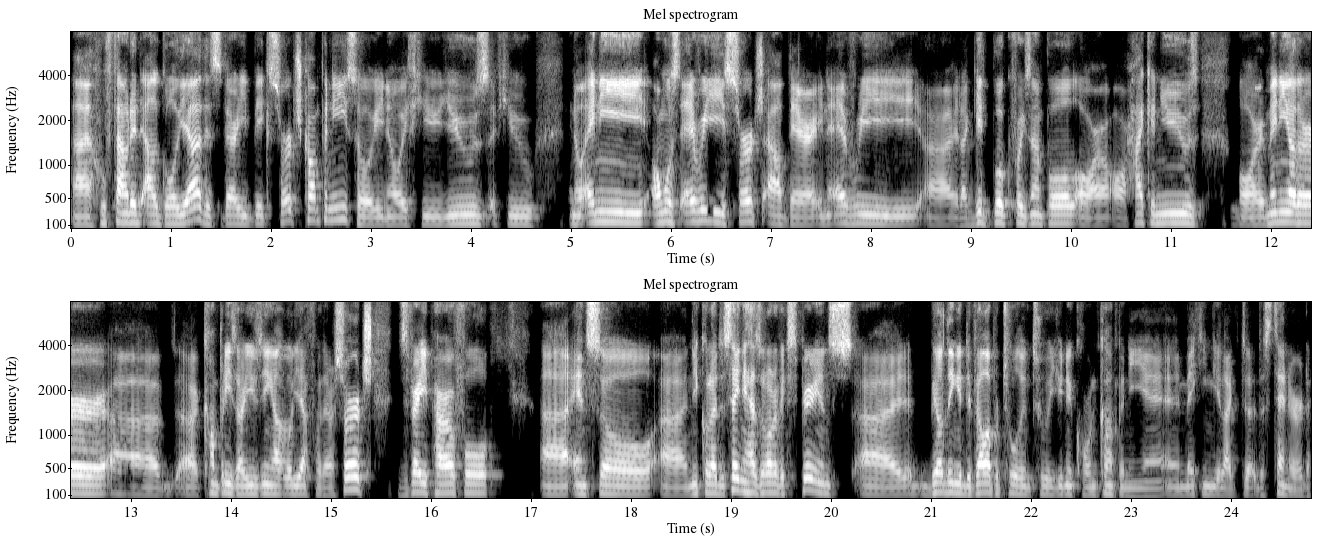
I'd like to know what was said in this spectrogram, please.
uh, who founded Algolia, this very big search company. So, you know, if you use, if you, you know, any, almost every search out there in every, uh, like Gitbook, for example, or, or Hacker News, or many other uh, uh, companies are using Algolia for their search. It's very powerful. Uh, and so uh, Nicolas Dessaigne has a lot of experience uh, building a developer tool into a unicorn company and, and making it like the, the standard.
